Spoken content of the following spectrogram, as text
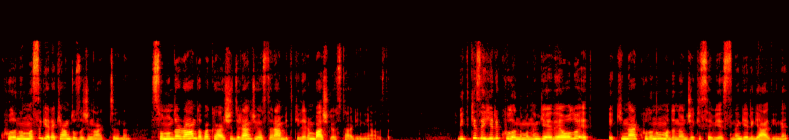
kullanılması gereken dozajın arttığını, sonunda Roundup'a karşı direnç gösteren bitkilerin baş gösterdiğini yazdı. Bitki zehiri kullanımının GDO'lu ekinler kullanılmadan önceki seviyesine geri geldiğini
